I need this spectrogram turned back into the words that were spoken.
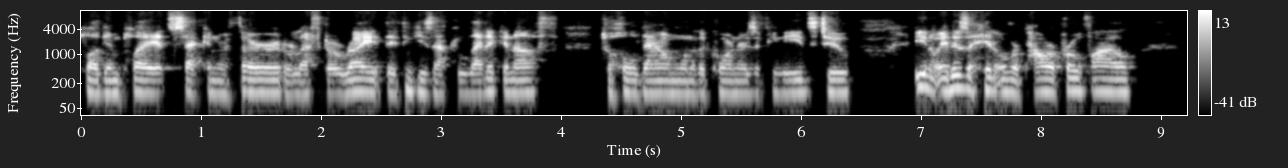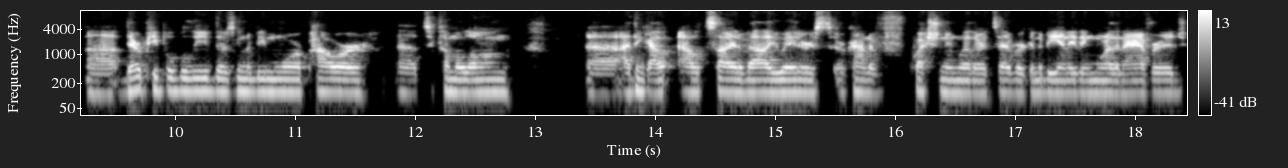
plug and play at second or third or left or right. They think he's athletic enough to hold down one of the corners if he needs to. You know, it is a hit over power profile. Uh, their people believe there's going to be more power uh, to come along. Uh, I think out, outside evaluators are kind of questioning whether it's ever going to be anything more than average.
